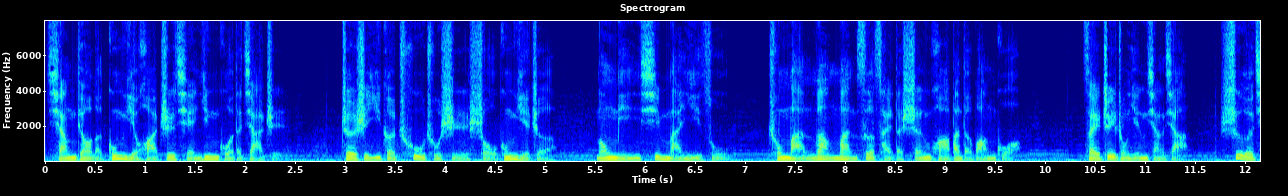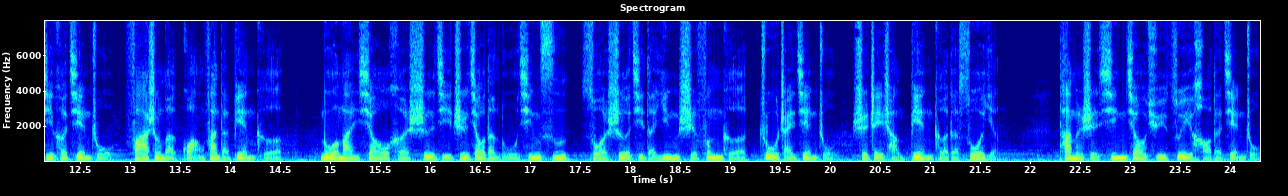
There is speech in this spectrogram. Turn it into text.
强调了工业化之前英国的价值。这是一个处处是手工业者、农民心满意足、充满浪漫色彩的神话般的王国。在这种影响下，设计和建筑发生了广泛的变革。诺曼肖和世纪之交的鲁钦斯所设计的英式风格住宅建筑是这场变革的缩影，他们是新郊区最好的建筑。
